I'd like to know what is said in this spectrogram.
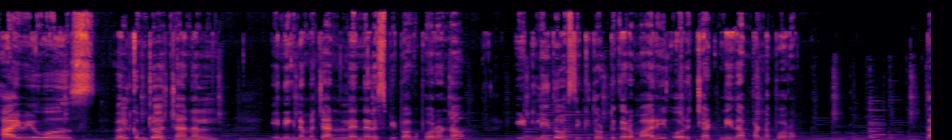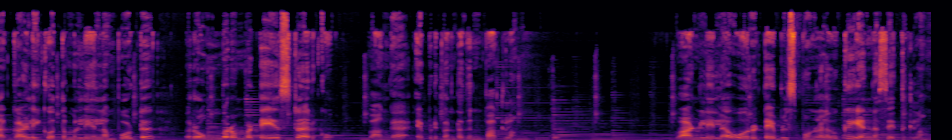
Hi viewers welcome to our channel இன்றைக்கி நம்ம சேனலில் என்ன ரெசிபி பார்க்க போகிறோன்னா இட்லி தோசைக்கு தொட்டுக்கிற மாதிரி ஒரு சட்னி தான் பண்ண போகிறோம் தக்காளி கொத்தமல்லி எல்லாம் போட்டு ரொம்ப ரொம்ப டேஸ்ட்டாக இருக்கும். வாங்க எப்படி பண்ணுறதுன்னு பார்க்கலாம். வானிலையில் ஒரு டேபிள் ஸ்பூன் அளவுக்கு எண்ணெய் சேர்த்துக்கலாம்.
